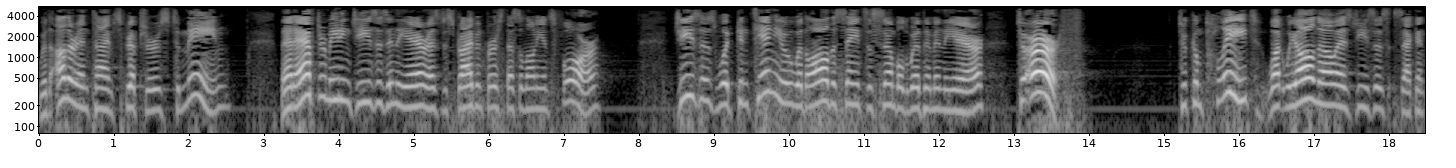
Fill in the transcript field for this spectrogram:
with other end time scriptures to mean that after meeting Jesus in the air, as described in 1 Thessalonians 4, Jesus would continue with all the saints assembled with him in the air to earth to complete what we all know as Jesus' second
